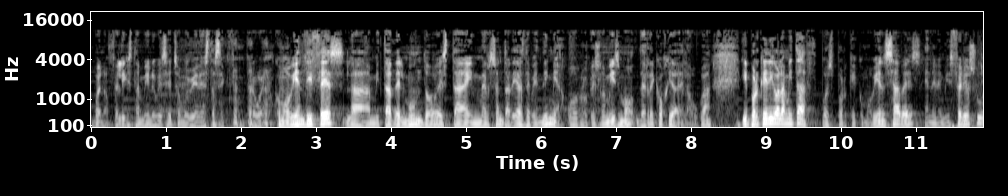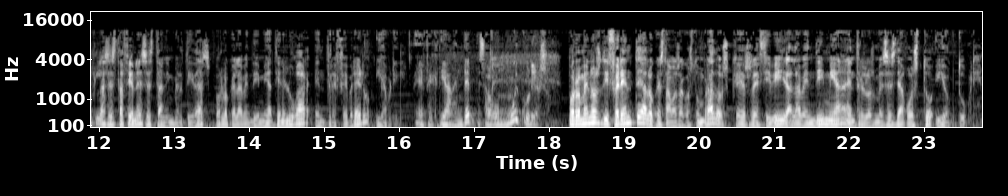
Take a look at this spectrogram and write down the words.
Bueno, Félix también hubiese hecho muy bien esta sección. Pero bueno, como bien dices, la mitad del mundo está inmerso en tareas de vendimia, o lo que es lo mismo, de recogida de la uva. ¿Y por qué digo la mitad? Pues porque, como bien sabes, en el hemisferio sur las estaciones están invertidas, por lo que la vendimia tiene lugar entre febrero y abril. Efectivamente, es algo muy curioso. Por lo menos diferente a lo que estamos acostumbrados, que es recibir a la vendimia entre los meses de agosto y octubre.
